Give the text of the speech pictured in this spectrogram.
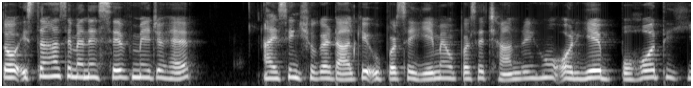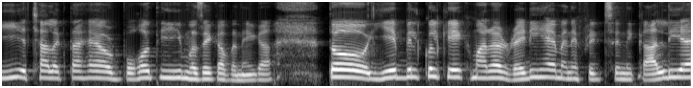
तो इस तरह से मैंने सिव में जो है आइसिंग शुगर डाल के ऊपर से, ये मैं ऊपर से छान रही हूँ और ये बहुत ही अच्छा लगता है और बहुत ही मज़े का बनेगा। तो ये बिल्कुल केक हमारा रेडी है, मैंने फ्रिज से निकाल लिया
